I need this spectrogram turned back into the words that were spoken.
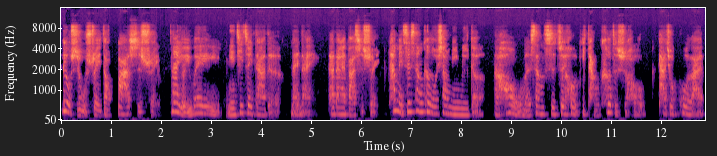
六十五岁到八十岁。那有一位年纪最大的奶奶，她大概八十岁，她每次上课都笑眯眯的。然后我们上次最后一堂课的时候，她就过来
